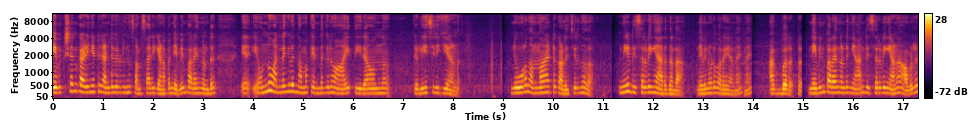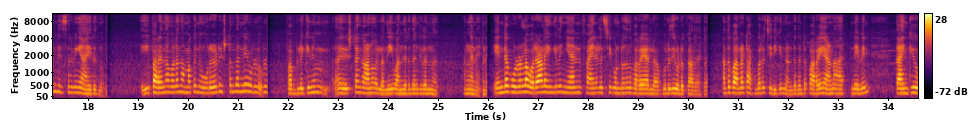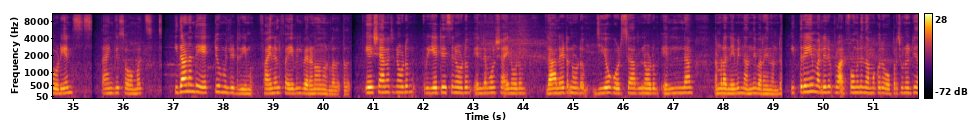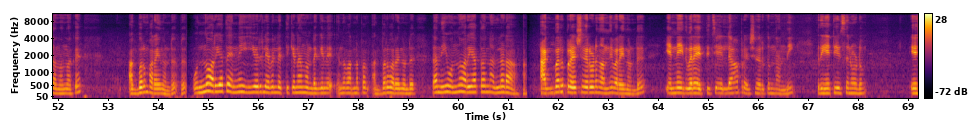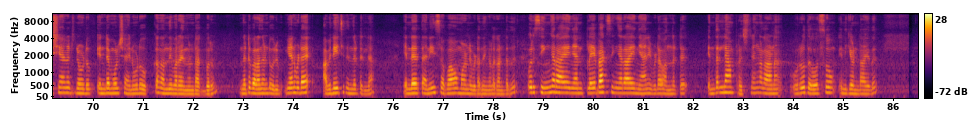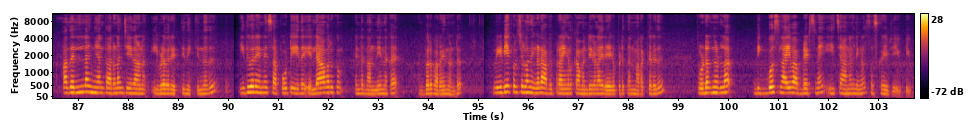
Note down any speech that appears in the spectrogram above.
Eviction കഴിഞ്ഞിട്ട് രണ്ടുപേരോടൊന്ന് സംസാരിക്കുകയാണ് അപ്പം നെവിൻ പറയുന്നുണ്ട് "എ- ഒന്നും അല്ലെങ്കിലും നമുക്ക് എന്തെങ്കിലും ആയി തീരാമെന്ന് തെളിയിച്ചിരിക്കുകയാണ് നൂറ് നന്നായിട്ട് കളിച്ചിരുന്നതാ. നീ ഡിസർവിങ് ആയിരുന്നടാ നെവിനോട് പറയുകയാണേ അക്ബർ നെവിൻ പറയുന്നുണ്ട് ഞാൻ ഡിസർവിങ് ആണ് അവളും ഡിസർവിങ് ആയിരുന്നു. ഈ പറയുന്ന പോലെ നമുക്ക് നൂറയോട് ഇഷ്ടം തന്നെ ഉള്ളൂ. പബ്ലിക്കിനും ഇഷ്ടം കാണുമല്ലോ നീ വന്നിരുന്നെങ്കിലെന്ന്. അങ്ങനെ. എന്റെ കൂടെയുള്ള ഒരാളെങ്കിലും ഞാൻ ഫൈനലിസ്റ്റ് കൊണ്ടുവന്ന് പറയാമല്ലോ ഗുരുതി കൊടുക്കാതെ. അത് പറഞ്ഞിട്ട് അക്ബർ ചിരിക്കുന്നുണ്ട്. എന്നിട്ട് പറയുകയാണ് Nevin thank you audience thank you so much ഇതാണ് എന്റെ ഏറ്റവും വലിയ ഡ്രീം ഫൈനൽ ഫൈവിൽ വരണമെന്നുള്ളത്. ഏഷ്യാനെറ്റിനോടും ക്രിയേറ്റേഴ്സിനോടും എന്റെ മോൾ ഷൈനോടും ലാലേട്ടനോടും ജിയോ ഹോട്ട്സ്റ്റാറിനോടും എല്ലാം നമ്മുടെ നെവിൻ നന്ദി പറയുന്നുണ്ട്. ഇത്രയും വലിയൊരു പ്ലാറ്റ്ഫോമിൽ നമുക്കൊരു ഓപ്പർച്യൂണിറ്റി തന്നെന്നൊക്കെ അക്ബറും പറയുന്നുണ്ട് ഒന്നും അറിയാത്ത എന്നെ ഈ ഒരു ലെവലിൽ എത്തിക്കണമെന്നുണ്ടെങ്കിൽ എന്ന് പറഞ്ഞപ്പം അക്ബർ പറയുന്നുണ്ട് ഡാ നീ ഒന്നും അറിയാത്തവനല്ലടാ അക്ബർ പ്രേക്ഷകരോട് നന്ദി പറയുന്നുണ്ട് എന്നെ ഇതുവരെ എത്തിച്ച എല്ലാ പ്രേക്ഷകർക്കും നന്ദി. ക്രിയേറ്റീവ്സിനോടും ഏഷ്യാനെറ്റിനോടും എന്റെ മോൾ ഷൈനോടും ഒക്കെ നന്ദി പറയുന്നുണ്ട് അക്ബറും. എന്നിട്ട് പറയുന്നുണ്ട് ഒരു ഞാനിവിടെ അഭിനയിച്ച് നിന്നിട്ടില്ല. എന്റെ തനി സ്വഭാവമാണ് ഇവിടെ നിങ്ങൾ കണ്ടത്. ഒരു സിംഗറായ ഞാൻ പ്ലേബാക്ക് സിംഗറായ ഞാൻ ഇവിടെ വന്നിട്ട് എന്തെല്ലാം പ്രശ്നങ്ങളാണ് ഓരോ ദിവസവും എനിക്കുണ്ടായത്. അതെല്ലാം ഞാൻ തരണം ചെയ്താണ് ഇവിടെ വരെ എത്തി നിൽക്കുന്നത്. ഇതുവരെ എന്നെ സപ്പോർട്ട് ചെയ്ത എല്ലാവർക്കും എന്റെ നന്ദി എന്നൊക്കെ അക്ബർ പറയുന്നുണ്ട്. വീഡിയോയെക്കുറിച്ചുള്ള നിങ്ങളുടെ അഭിപ്രായങ്ങൾ കമന്റുകളായി രേഖപ്പെടുത്താൻ മറക്കരുത്. തുടർന്നുള്ള ബിഗ് ബോസ് ലൈവ് അപ്ഡേറ്റ്സിനായി ഈ ചാനൽ നിങ്ങൾ സബ്സ്ക്രൈബ് ചെയ്യൂ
